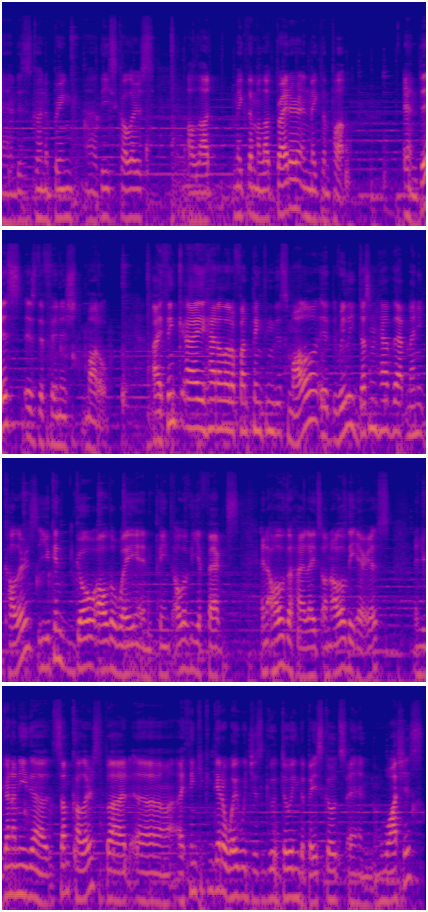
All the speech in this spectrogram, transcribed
And this is going to bring uh, these colors a lot, make them a lot brighter and make them pop. And this is the finished model. I think I had a lot of fun painting this model. It really doesn't have that many colors. You can go all the way and paint all of the effects and all of the highlights on all of the areas. And you're gonna need uh, some colors, but uh, I think you can get away with just doing the base coats and washes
